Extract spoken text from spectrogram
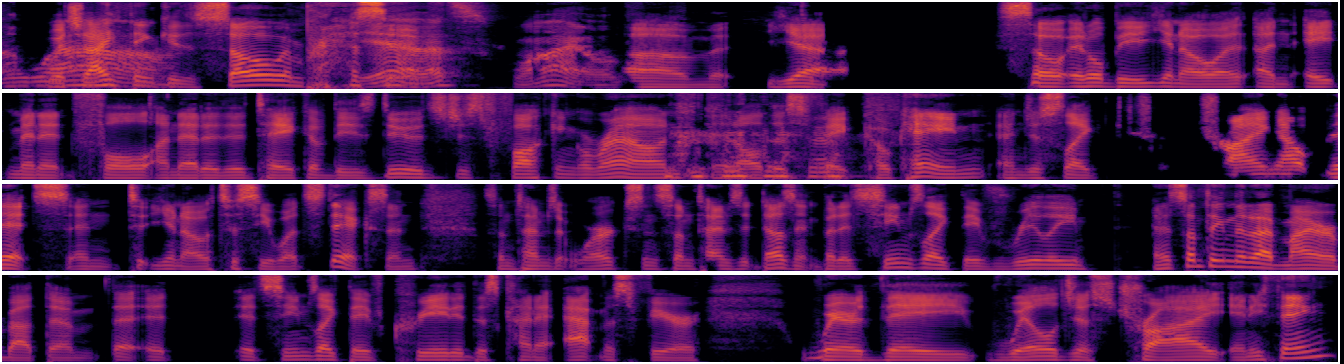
Oh, which i think is so impressive. Yeah, that's wild. um yeah. So it'll be you know a, an eight minute full unedited take of these dudes just fucking around in all this fake cocaine and just like trying out bits and to, you know to see what sticks and sometimes it works and sometimes it doesn't but it seems like they've really and it's something that i admire about them that it it seems like they've created this kind of atmosphere where they will just try anything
